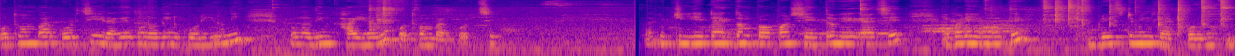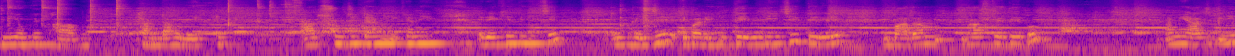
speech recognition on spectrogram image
প্রথমবার করছি, এর আগে কোনো দিন করিও নি কোনো দিন খাইও নি প্রথমবার করছি। দেখো, চিড়েটা একদম প্রপার সেদ্ধ হয়ে গেছে। এবার এর মধ্যে ব্রেস্ট মিল্ক অ্যাড করব, দিয়ে ওকে খাওয়াবো, ঠান্ডা হলে একটু। আর সুজিটা আমি এখানে রেখে দিয়েছি, ভেজে এবার এই তেল দিয়েছি, তেলে বাদাম ভাজতে দেবো। আমি আজকেই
